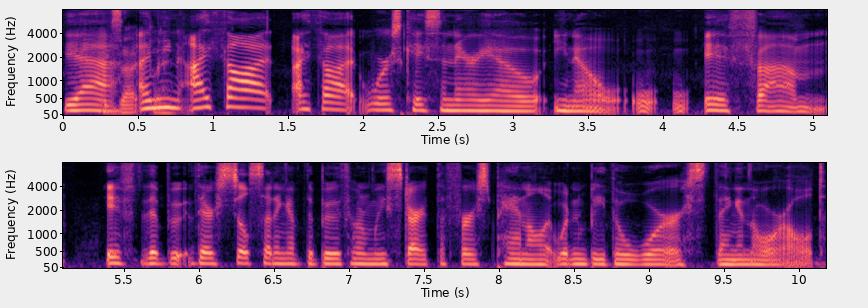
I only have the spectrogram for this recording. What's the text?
Yeah. Exactly. I mean, I thought I thought worst case scenario, you know, w- w- if um if the bo- they're still setting up the booth when we start the first panel, it wouldn't be the worst thing in the world.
